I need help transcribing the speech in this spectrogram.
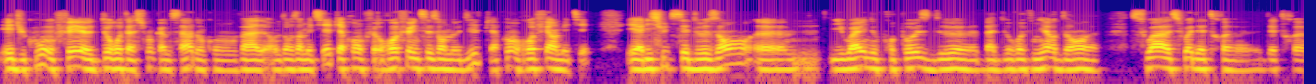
Et du coup, on fait deux rotations comme ça, donc on va dans un métier, puis après on, fait, refait une saison en audit, puis après on refait un métier. Et à l'issue de ces deux ans, EY nous propose de, bah, de revenir dans soit, soit d'être, euh, d'être, euh,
